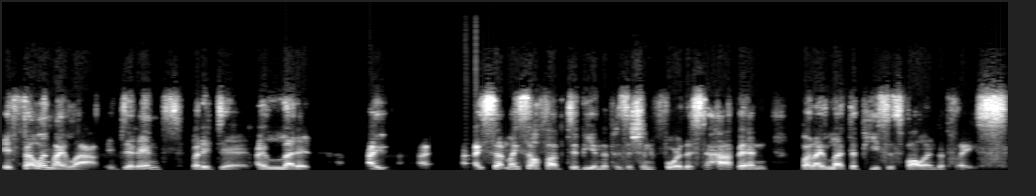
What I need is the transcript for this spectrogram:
it fell in my lap. It didn't but it did. I let it I, I i set myself up to be in the position for this to happen but i let the pieces fall into place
